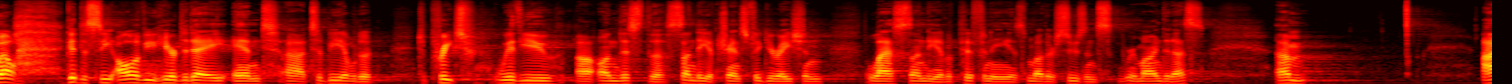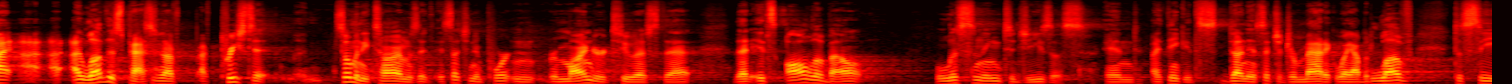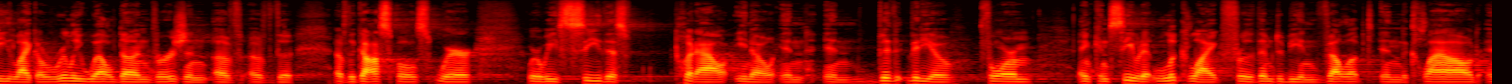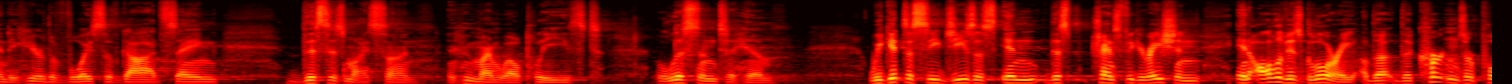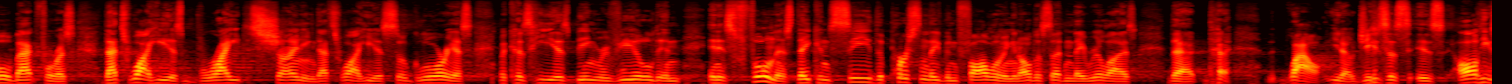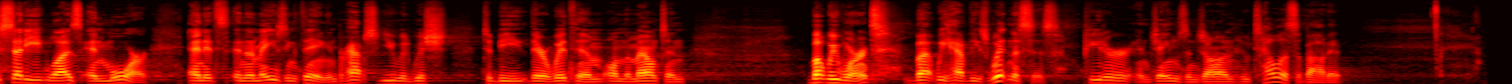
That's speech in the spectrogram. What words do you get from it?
Well, good to see all of you here today and uh, to be able to, to preach with you uh, on this, the Sunday of Transfiguration, last Sunday of Epiphany, as Mother Susan reminded us. Um, I, I, I, love this passage, and I've, I've preached it so many times. It, it's such an important reminder to us that, that it's all about listening to Jesus. And I think it's done in such a dramatic way. I would love to see like a really well done version of, of, the, of the Gospels where, where we see this put out, you know, in, in video form and can see what it looked like for them to be enveloped in the cloud and to hear the voice of God saying, This is my son in whom I'm well pleased. Listen to him. We get to see Jesus in this transfiguration in all of his glory. The, the curtains are pulled back for us. That's why he is bright, shining. That's why he is so glorious, because he is being revealed in, in his fullness. They can see the person they've been following, and all of a sudden they realize that, that wow, you know, Jesus is all he said he was and more. And it's an amazing thing. And perhaps you would wish to be there with him on the mountain. But we weren't, but we have these witnesses. Peter and James and John who tell us about it.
